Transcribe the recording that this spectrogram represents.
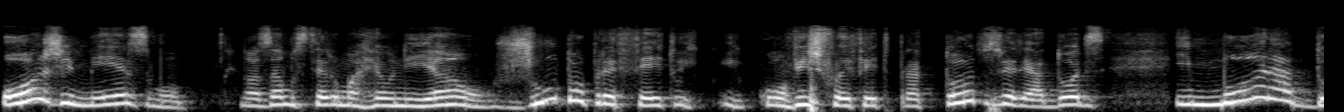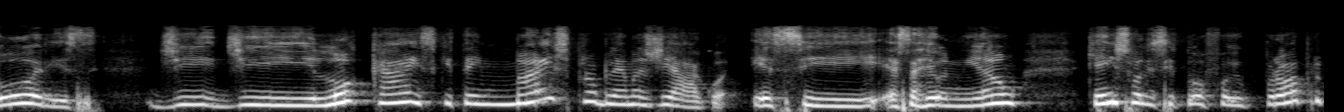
Hoje mesmo, nós vamos ter uma reunião junto ao prefeito, e o convite foi feito para todos os vereadores e moradores de, de locais que têm mais problemas de água. Esse, essa reunião, quem solicitou foi o próprio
